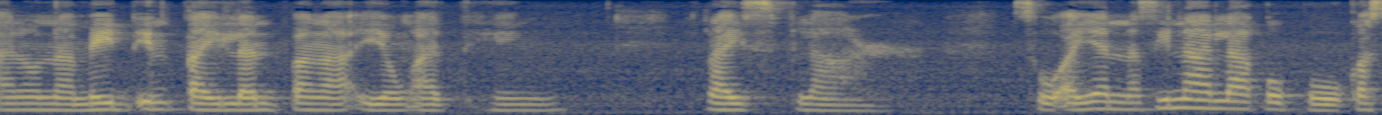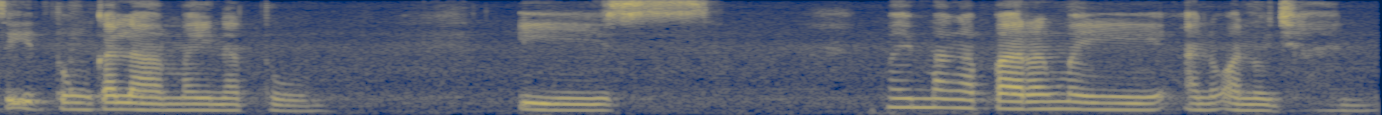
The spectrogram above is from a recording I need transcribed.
ano na, made in Thailand pa nga yung ating rice flour. So ayan, nasinala ko po kasi itong kalamay na to is may mga parang may ano-ano dyan.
